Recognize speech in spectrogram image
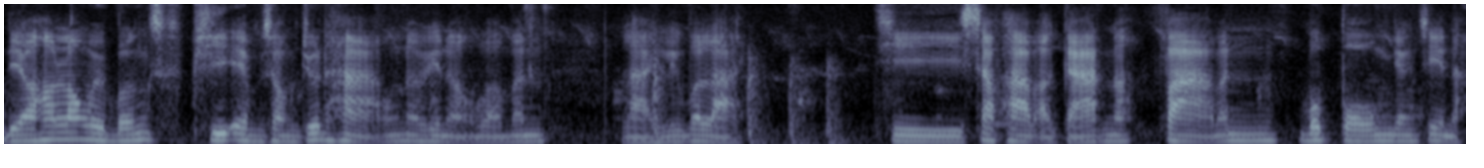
เดี๋ยวเราลองไปเบิ้ง PM 2.5ของนะพี่น้องว่ามันหลายหรือบ่หลาย ที่สภาพอากาศเนาะฟ้ามันบโป่งจังซี่นะ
